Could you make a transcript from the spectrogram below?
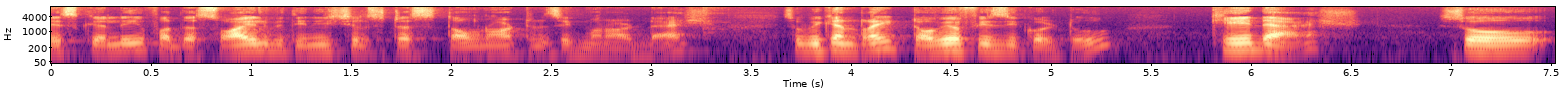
basically for the soil with initial stress tau naught and sigma naught dash. So, we can write tau f is equal to k dash. So,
